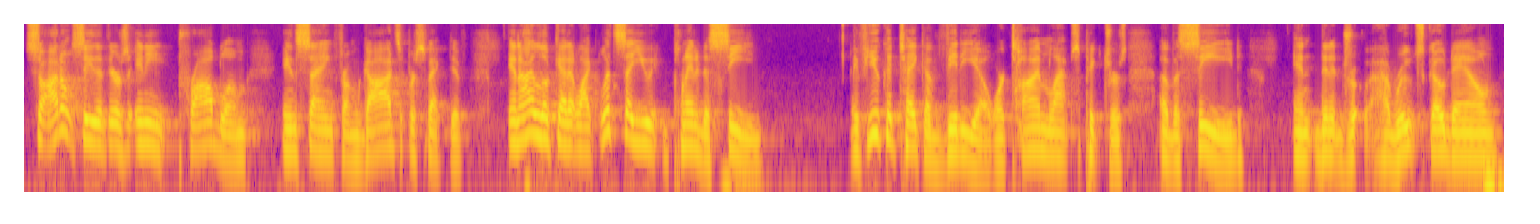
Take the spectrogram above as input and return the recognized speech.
So I don't see that there's any problem in saying from God's perspective. And I look at it like, let's say you planted a seed. If you could take a video or time lapse pictures of a seed and then it, uh, roots go down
